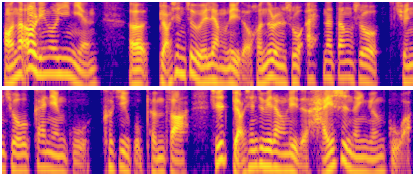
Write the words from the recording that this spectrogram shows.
好，那二零二一年，呃，表现最为亮丽的，很多人说，哎，那当时候全球概念股、科技股喷发，其实表现最为亮丽的还是能源股啊。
